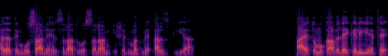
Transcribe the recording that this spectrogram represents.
حضرت موسیٰ علیہ السلام کی خدمت میں عرض کیا۔ آئے تو مقابلے کے لیے تھے۔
